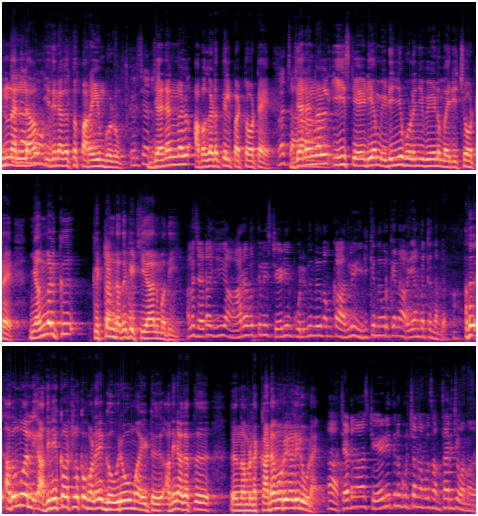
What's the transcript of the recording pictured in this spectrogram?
എന്നെല്ലാം ഇതിനകത്ത് പറയുമ്പോഴും ജനങ്ങൾ അപകടത്തിൽപ്പെട്ടോട്ടെ ജനങ്ങൾ ഈ സ്റ്റേഡിയം ഇടിഞ്ഞു പൊളിഞ്ഞു വീണ് മരിച്ചോട്ടെ ഞങ്ങൾക്ക് കിട്ടേണ്ടത് കിട്ടിയാൽ മതി. അല്ല ചേട്ടാ ഈ ആരവത്തിൽ സ്റ്റേഡിയം കുലുങ്ങുന്നത് നമുക്ക് അതിൽ ഇരിക്കുന്നവർക്ക് തന്നെ അറിയാൻ പറ്റുന്നുണ്ട്. അത് അതൊന്നും അല്ല അതിനേക്കാട്ടിലൊക്കെ വളരെ ഗൗരവമായിട്ട് അതിനകത്ത് നമ്മുടെ കടമുറികളിലൂടെ. ആ ചേട്ടൻ ആ സ്റ്റേഡിയത്തിനെ കുറിച്ചാണ് നമ്മൾ സംസാരിച്ചു വന്നത്.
